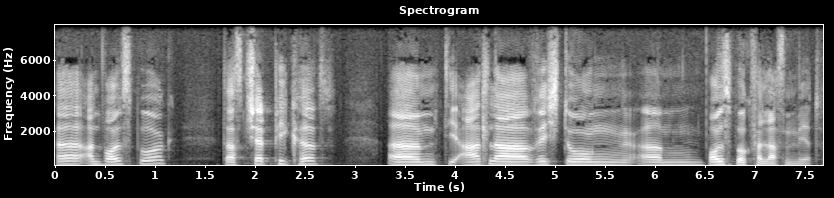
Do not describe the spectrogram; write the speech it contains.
äh, an Wolfsburg, dass Chad Pickett ähm, die Adler Richtung ähm, Wolfsburg verlassen wird.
